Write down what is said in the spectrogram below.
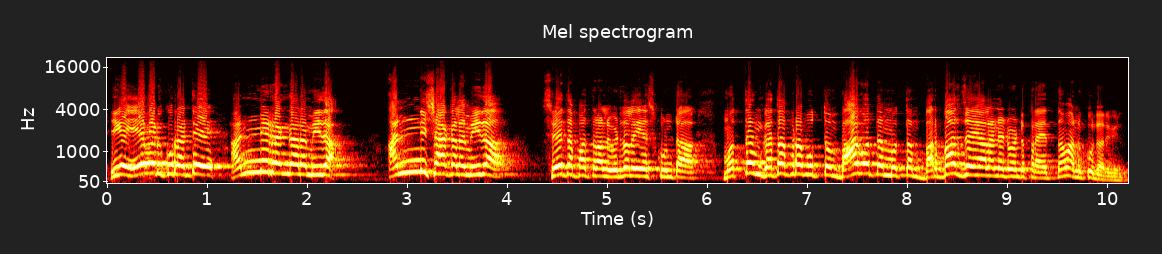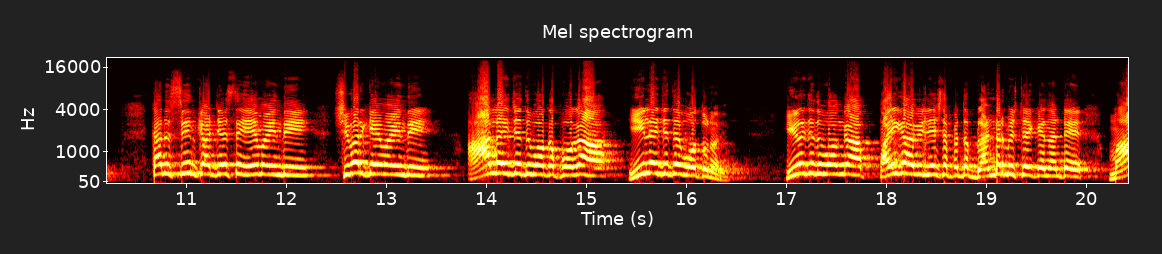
ఇక ఏమనుకున్నారు అంటే అన్ని రంగాల మీద అన్ని శాఖల మీద శ్వేతపత్రాలు విడుదల చేసుకుంటా మొత్తం గత ప్రభుత్వం భాగవతం మొత్తం బర్బాద్ చేయాలనేటువంటి ప్రయత్నం అనుకున్నారు వీళ్ళు. కానీ సీన్ కట్ చేస్తే ఏమైంది? చివరికి ఏమైంది? వాళ్ళ ఇజ్జత్ పోకపోగా వీళ్ళ ఇజ్జతే పోతున్నది. వీళ్ళ ఇజ్జత్ పోగా పైగా వీళ్ళు చేసిన పెద్ద బ్లండర్ మిస్టేక్ ఏంటంటే మా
